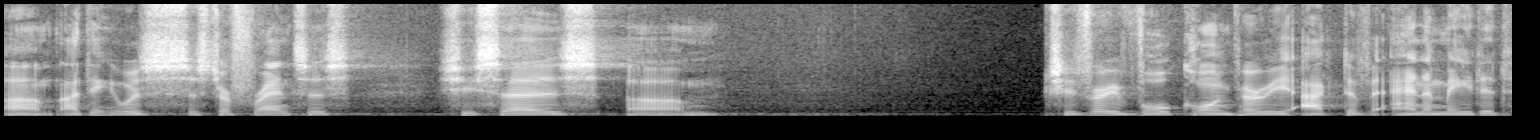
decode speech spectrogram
Um, I think it was Sister Francis. She says um, she's very vocal and very active, animated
